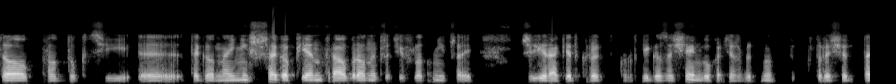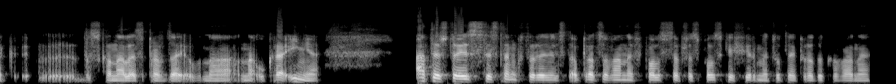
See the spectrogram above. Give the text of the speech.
do produkcji y, tego najniższego piętra obrony przeciwlotniczej, czyli rakiet krótkiego zasięgu, chociażby, no, które się tak y, doskonale sprawdzają na, na Ukrainie. a też to jest system, który jest opracowany w Polsce przez polskie firmy, tutaj produkowany.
